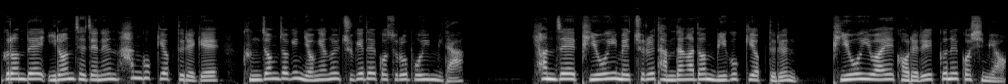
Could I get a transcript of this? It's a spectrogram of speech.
그런데 이런 제재는 한국 기업들에게 긍정적인 영향을 주게 될 것으로 보입니다. 현재 BOE 매출을 담당하던 미국 기업들은 BOE와의 거래를 끊을 것이며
